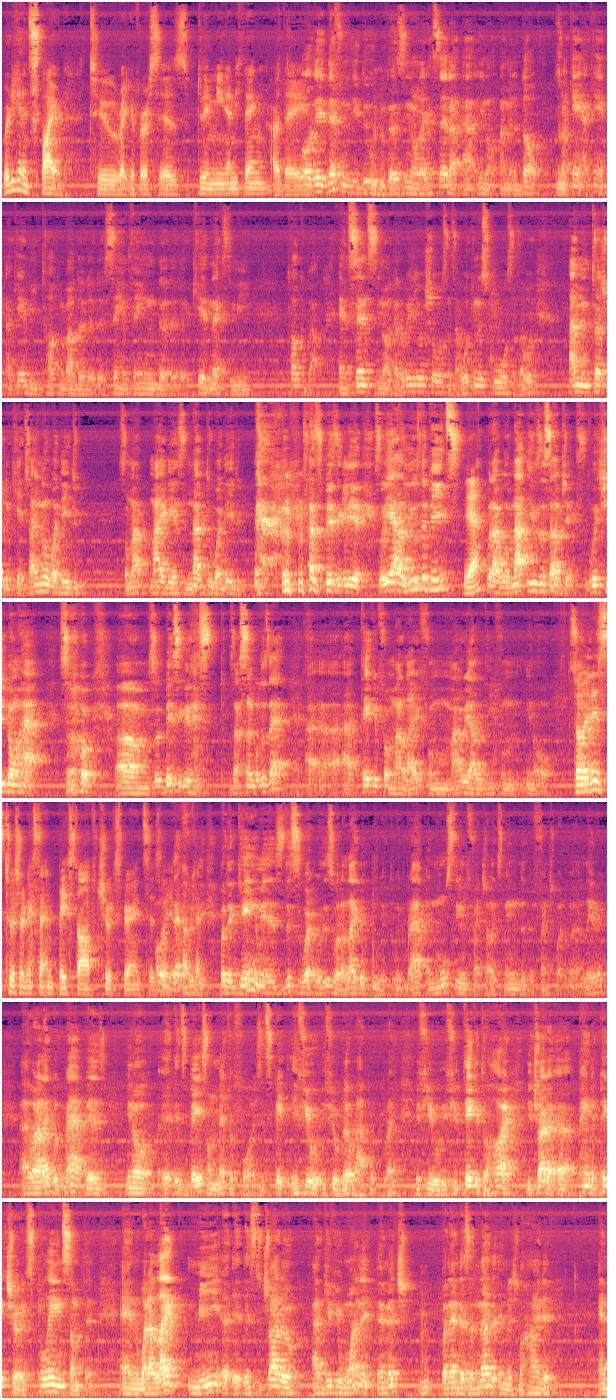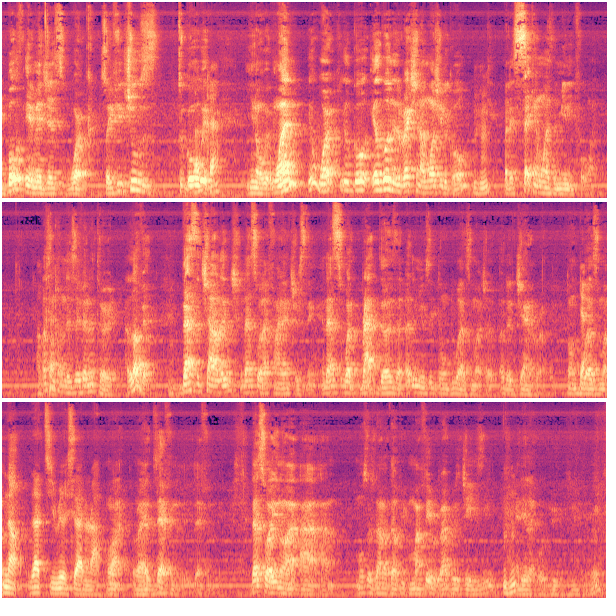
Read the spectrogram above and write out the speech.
where do you get inspired to write your verses? Do they mean anything? Are they? Oh, they definitely do Mm-hmm. because you know, like I said, I, I you know I'm an adult, so I can't I can't I can't be talking about the, the, the same thing the, the kid next to me talk about. And since you know I got a radio show, since I work in the school, since I work, I'm in touch with the kids, so I know what they do. So my, my idea is to not do what they do. That's basically it. So yeah, I'll use the beats, yeah. but I will not use the subjects, which you don't have. So, um, so basically, that's it's as simple as that. I, I, I take it from my life, from my reality, from you know. So it is to a certain extent based off true experiences. Oh, definitely. Okay. But the game is this is what this is what I like with, with, with rap and mostly in French. I'll explain the, the French part uh, later. Uh, what I like with rap is you know it, it's based on metaphors. It's ba- if you if you're a real rapper, right? If you if you take it to heart, you try to uh, paint a picture, explain something. And what I like me is to try to I give you one image, Mm-hmm. but then there's another image behind it, and both images work. So if you choose to go with you know, with one, it'll work. You'll go. It'll go in the direction I want you to go. Mm-hmm. But the second one's the meaningful one. Okay. sometimes there's even a third. I love it. That's the challenge. That's what I find interesting, and that's what rap does that other music don't do as much. Other genre don't do as much. No, that's you really see that in rap Right, right? definitely. That's why you know I, I, I most of the time I tell people my favorite rapper is Jay Z, Mm-hmm. and they're like, "Well, you, you, you?"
